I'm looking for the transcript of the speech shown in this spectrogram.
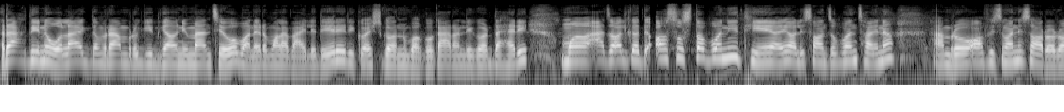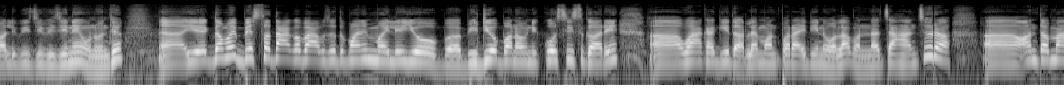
राखिदिनु होला एकदम राम्रो गीत गाउने मान्छे हो भनेर मलाई भाइले धेरै रिक्वेस्ट गर्नुभएको कारणले गर्दाखेरि म आज अलिकति अस्वस्थ पनि थिएँ है अलिक सन्चो पनि छैन। हाम्रो अफिसमा नै सरहरू अलि बिजी बिजी नै हुनुहुन्थ्यो। यो एकदमै व्यस्तताको बावजुद पनि मैले यो भिडियो बनाउने कोसिस गरेँ। उहाँका गीतहरूलाई मन पराइदिनु होला भन्न चाहन्छु र अन्तमा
